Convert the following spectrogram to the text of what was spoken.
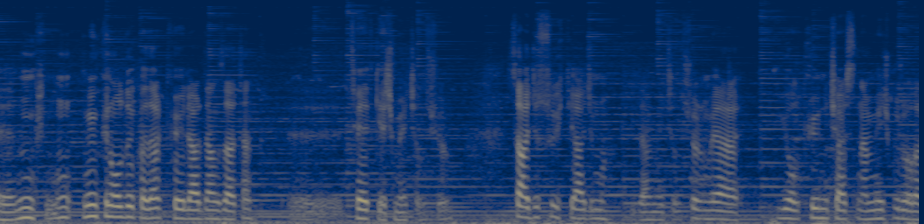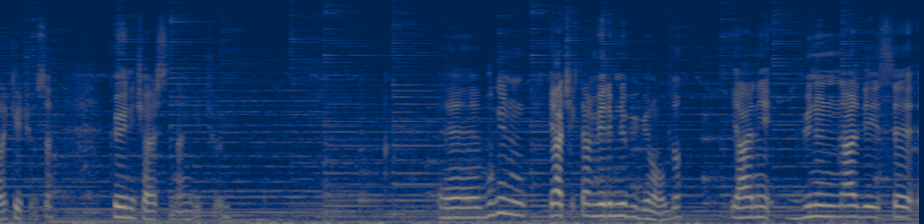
E, mümkün, mümkün olduğu kadar köylerden zaten e, teğet geçmeye çalışıyorum. Sadece su ihtiyacımı gidermeye çalışıyorum veya yol köyün içerisinden mecbur olarak geçiyorsa köyün içerisinden geçiyorum. Ee, bugün gerçekten verimli bir gün oldu. Yani günün neredeyse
